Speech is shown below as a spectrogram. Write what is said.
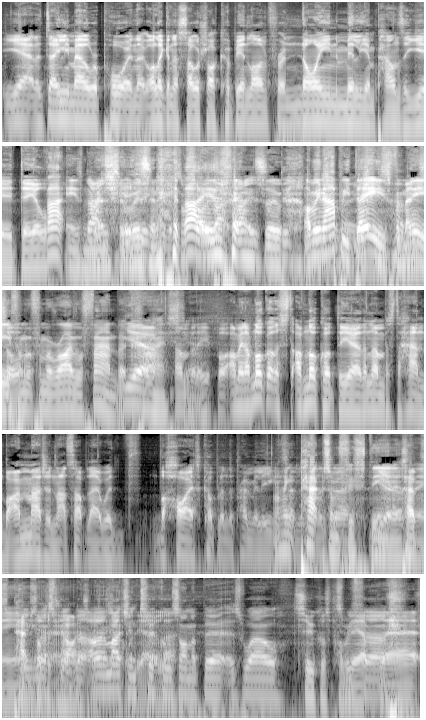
yeah. The Daily Mail reporting that Ole Gunnar Solskjaer could be in line for a nine million pounds a year deal. That is That is mental, isn't it? I'm That sorry, is that- that is mental. I mean, happy isn't it? days for me from a- from a rival fan, but Yeah. Christ, yeah. Unbelievable. I mean, I've not got the st- I've not got the uh, the numbers to hand, but I imagine that's up there with the highest couple in the Premier League. I think terms Pep's on 15, Yeah. isn't Pep's- he? Pep's Yeah, obviously but highest, I imagine yeah, Tuchel's on a bit as well. Tuchel's probably up fair.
